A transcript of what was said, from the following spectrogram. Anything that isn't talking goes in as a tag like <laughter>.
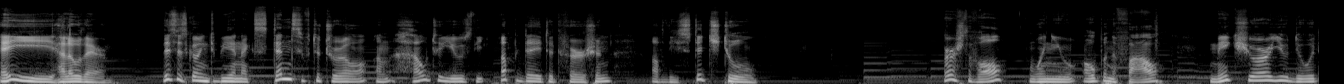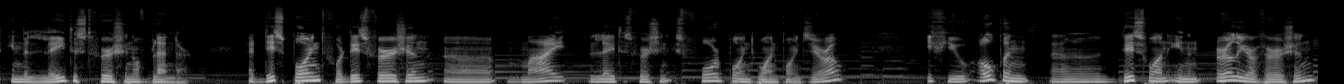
Hey, hello there. This is going to be an extensive tutorial on how to use the updated version of the Stitch tool. First of all, when you open the file, make sure you do it in the latest version of Blender. At this point, for this version, uh, my latest version is 4.1.0. If you open uh, this one in an earlier version,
